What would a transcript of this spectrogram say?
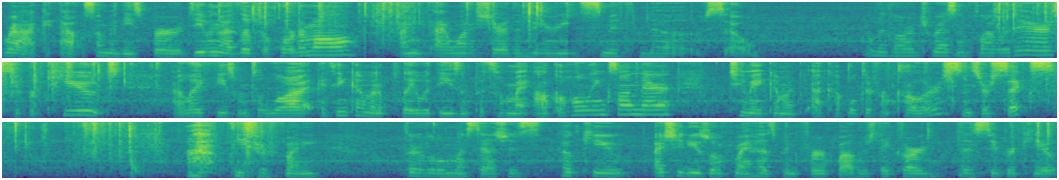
rack out some of these birds. Even though I'd love to hoard them all, I'm, i want to share the Marion Smith love. So, really large resin flower there. Super cute. I like these ones a lot. I think I'm going to play with these and put some of my alcohol inks on there to make them a, a couple different colors since they're six. Uh, these are funny. Their little mustaches. How cute. I should use one for my husband for Father's Day card. That's super cute.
